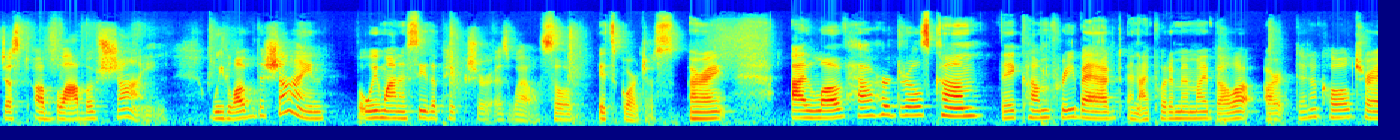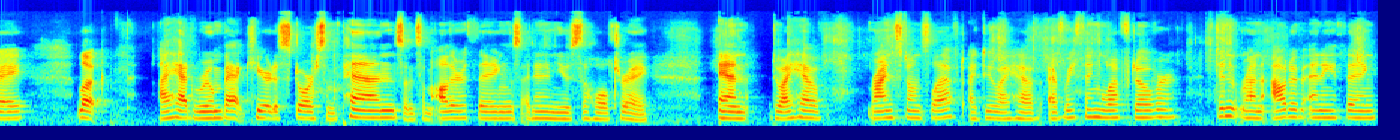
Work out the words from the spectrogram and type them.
just a blob of shine. We love the shine, but we want to see the picture as well. So it's gorgeous. All right. I love how her drills come. They come pre-bagged and I put them in my Bella Art de Nicole tray. Look, I had room back here to store some pens and some other things. I didn't use the whole tray. And do I have rhinestones left? I do. I have everything left over. Didn't run out of anything.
